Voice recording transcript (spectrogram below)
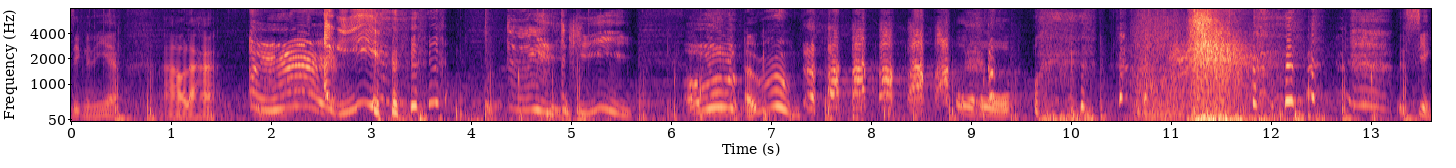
สินะเนี่ย เอาละฮะไอ้อีอีเอ้าโอ้โห เสียง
